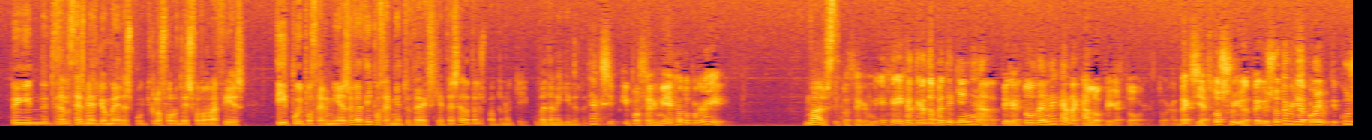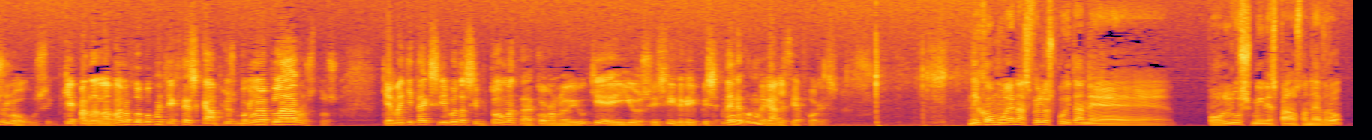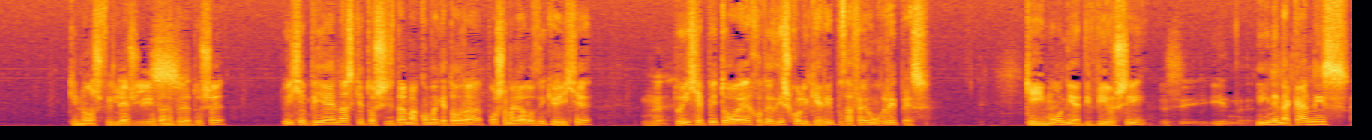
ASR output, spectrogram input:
τις τελευταίες μια-δυο μέρες που κυκλοφορούν τις φωτογραφίες τύπου υποθερμία. Βέβαια, τι υποθερμία το 36 και 4, τέλος πάντων, οκ, κουβέντα να γίνεται. Εντάξει, υποθερμία είχα το πρωί. Μάλιστα. Υποθερμία, είχα, είχα 35 και 9. Πυρετό δεν έκανα καλό πυρετό τώρα. Εντάξει, γι' αυτό σου λέω περισσότερο για προληπτικούς λόγους. Και επαναλαμβάνω αυτό που είπα και χθες. Κάποιος μπορεί να είναι απλά άρρωστος. Και άμα κοιτάξει λίγο τα συμπτώματα κορονοϊού και ίωσης ή γρίπης, δεν έχουν μεγάλες διαφορές. Νίκο μου, ένας φίλος που ήταν ε, πολλούς μήνες πάνω στον Εύρο, κοινός φίλος, Ελής. όταν υπηρετούσε, του είχε πει ένας και το συζητάμε ακόμα και τώρα, πόσο μεγάλο δίκιο είχε. Ναι. Του είχε πει το έρχονται δύσκολοι καιροί που θα φέρουν γρήπες. Και η μόνη αντιβίωση Εσύ είναι. είναι να κάνεις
